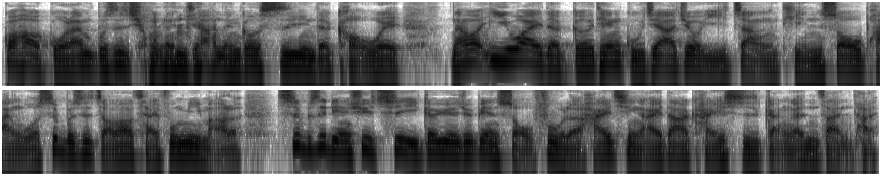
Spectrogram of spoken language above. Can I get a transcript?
挂号果然不是穷人家能够适应的口味，然后意外的隔天股价就以涨停收盘，我是不是找到财富密码了？是不是连续吃一个月就变首富了？还请挨大开市，感恩赞叹。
